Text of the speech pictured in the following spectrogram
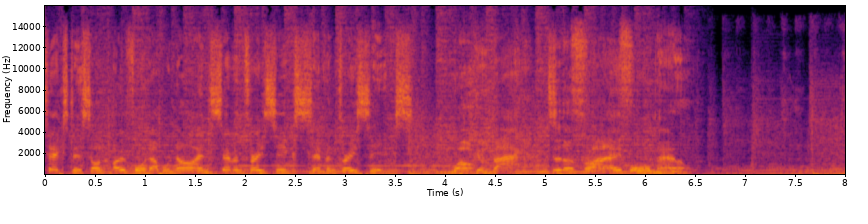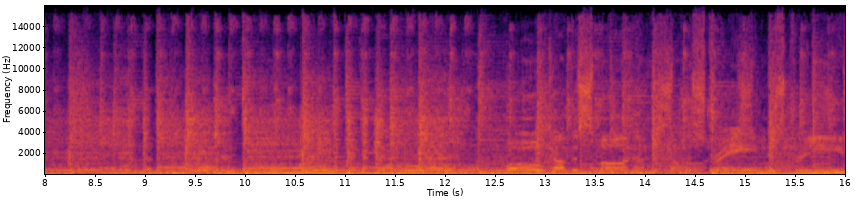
Text us on 0499 736 736. Welcome back to the Friday Form Panel. Woke up this morning from the strangest dream.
